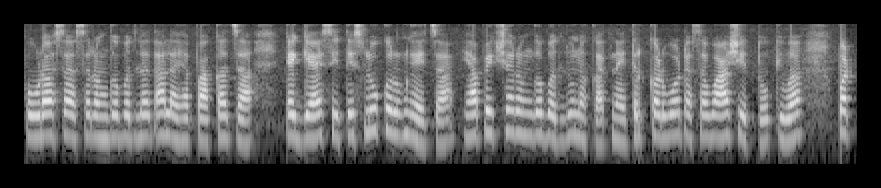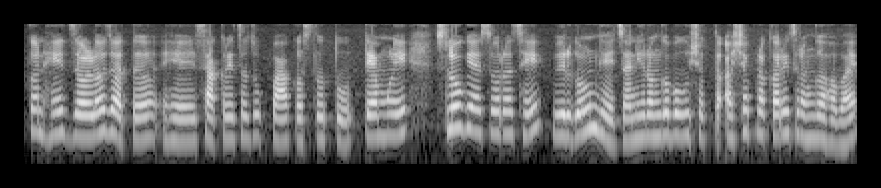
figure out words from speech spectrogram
थोडासा असा रंग बदलत आला ह्या पाकाचा. काय गॅस इथे स्लो करून घ्यायचा. ह्यापेक्षा रंग बदलू नकात. नाहीतर कडवट असा वास येतो किंवा पटकन हे जळलं जातं. हे साखरेचा जो पाक असतो तो. त्यामुळे स्लो गॅसवरच हे विरघळून घ्यायचा आणि रंग बघू शकता. अशा प्रकारेच रंग हवा आहे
